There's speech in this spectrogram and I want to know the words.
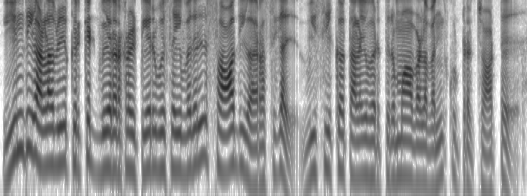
இந்திய அளவில் கிரிக்கெட் வீரர்கள் தேர்வு செய்வதில் சாதி அரசியல் விசிக தலைவர் திருமாவளவன் குற்றச்சாட்டு.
